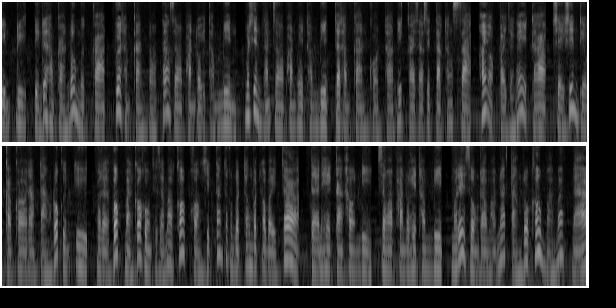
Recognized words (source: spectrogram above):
อื่นๆจึงได้ทำการร่วมมือกันเพื่อทำการต่อต้านสมพันธ์โลหิตทามินไม่เช่นนั้นสมพันธ์โลหิตทามินจะทำการกดทางนิกายศักดิ์สิทธิ์ต่างทั้งสามให้ออกไปอย่างง่ายดายเช่นเช่นเดียวกับกอรังต่างโรคอื่นๆและพวกมันก็คงจะสามารถครอบครองคิดต้านตำรวจทั้งหมดเอาไว้ได้ แต่ในเหตุการณ์คราวนี้สมาพันธ์โลหิตธรรมบินมาได้ส่งดาวอำนาจต่างโลกเข้ามามากนัก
